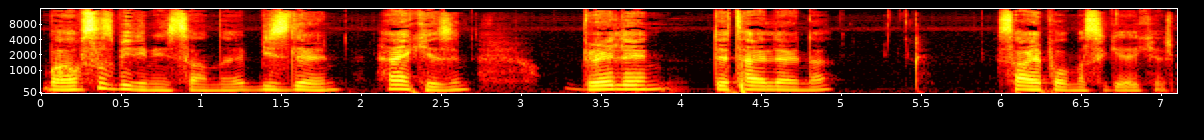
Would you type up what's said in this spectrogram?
Bağımsız bilim insanları bizlerin, herkesin verilerin detaylarına sahip olması gerekir.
